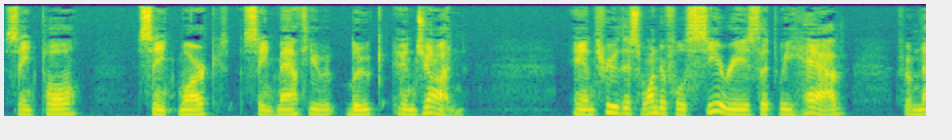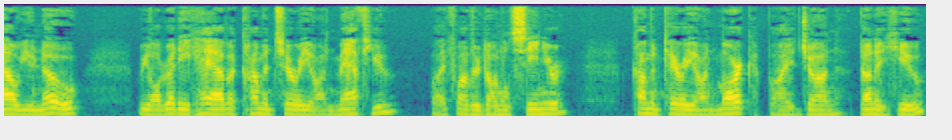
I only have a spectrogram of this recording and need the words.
St. Paul, St. Mark, St. Matthew, Luke, and John. And through this wonderful series that we have from Now You Know, we already have a commentary on Matthew by Father Donald Senior, commentary on Mark by John Donahue,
